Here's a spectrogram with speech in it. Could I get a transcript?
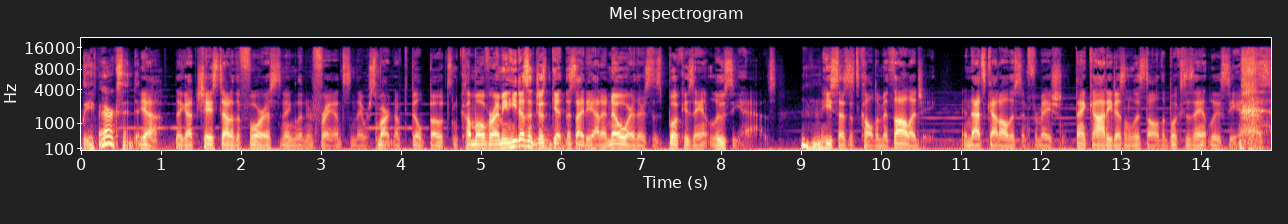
Leif Erikson did. Yeah, they got chased out of the forest in England and France, and they were smart enough to build boats and come over. I mean, he doesn't just get this idea out of nowhere. There's this book his Aunt Lucy has, Mm-hmm. and he says it's called a mythology, and that's got all this information. Thank God he doesn't list all the books his Aunt Lucy has.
